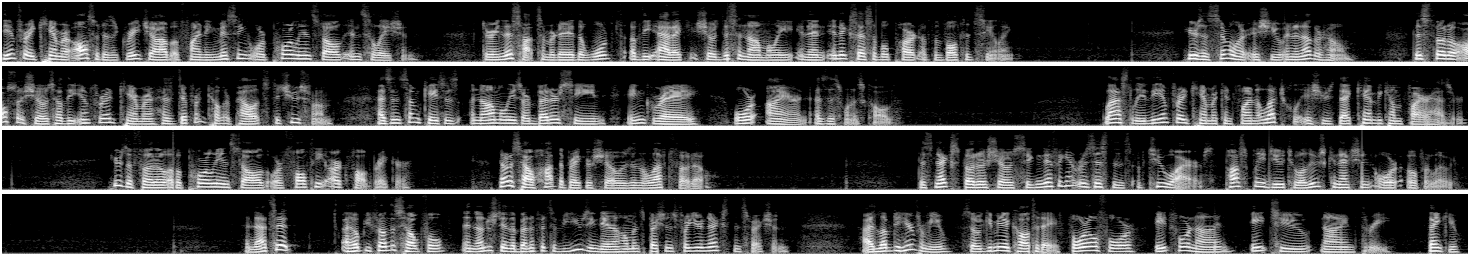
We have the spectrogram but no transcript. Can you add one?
The infrared camera also does a great job of finding missing or poorly installed insulation. During this hot summer day, the warmth of the attic showed this anomaly in an inaccessible part of the vaulted ceiling. Here's a similar issue in another home. This photo also shows how the infrared camera has different color palettes to choose from, as in some cases anomalies are better seen in gray or iron, as this one is called. Lastly, the infrared camera can find electrical issues that can become fire hazards. Here's a photo of a poorly installed or faulty arc fault breaker. Notice how hot the breaker shows in the left photo. This next photo shows significant resistance of two wires, possibly due to a loose connection or overload. And that's it. I hope you found this helpful and understand the benefits of using Dana Home Inspections for your next inspection. I'd love to hear from you, so give me a call today, 404 849 8293. Thank you.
